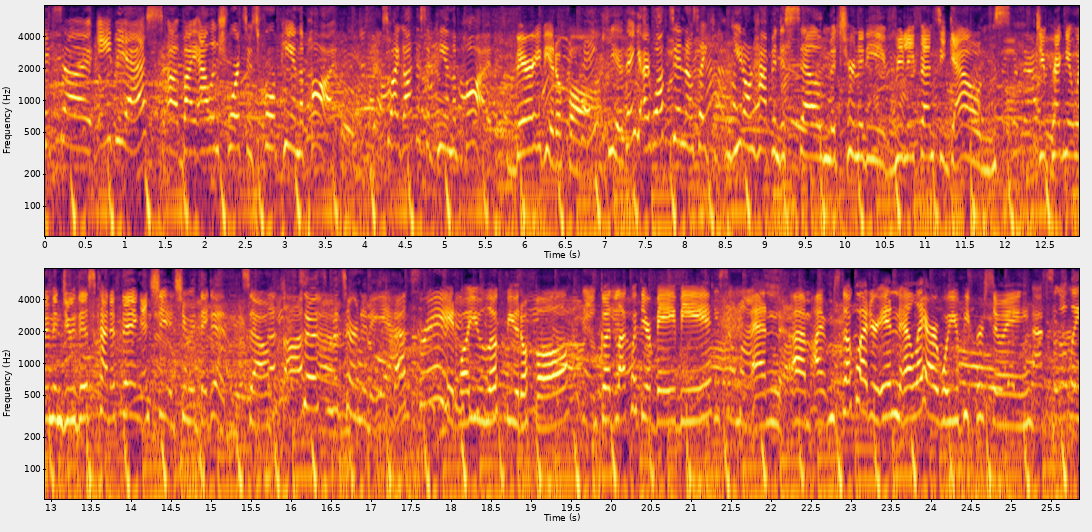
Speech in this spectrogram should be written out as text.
it's uh, ABS uh, by Allen Schwartz. It was for Pea in the Pod. So I got this at Pea in the Pod. Very beautiful. Thank you, thank you. I walked in and I was like, you don't happen to sell maternity really fancy gowns. Do pregnant women do this kind of thing? And she, she they did. So, so it's maternity, yeah. That's great. Well, you look beautiful. Good luck with your baby. Thank you so much. And um, I'm so glad you're in LA. Or will you be pursuing? Absolutely.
